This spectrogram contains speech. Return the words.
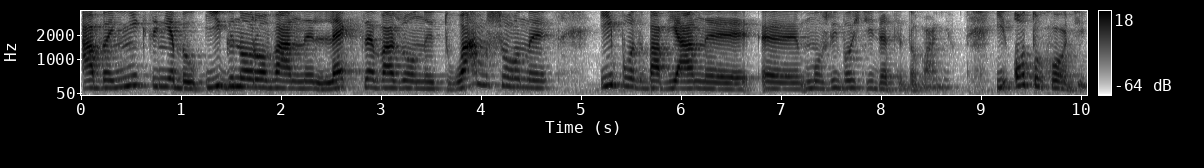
aby nikt nie był ignorowany, lekceważony, tłamszony i pozbawiany e, możliwości decydowania. I o to chodzi.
